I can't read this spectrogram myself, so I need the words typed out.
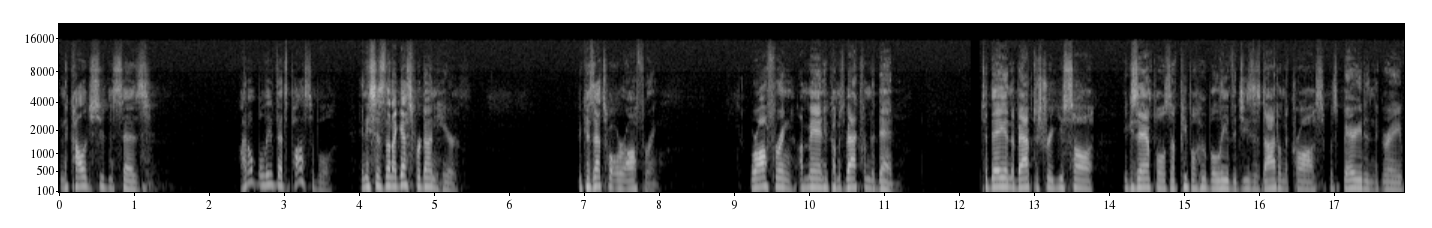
And the college student says, I don't believe that's possible. And he says, Then I guess we're done here. Because that's what we're offering. We're offering a man who comes back from the dead. Today in the baptistry, you saw examples of people who believe that Jesus died on the cross, was buried in the grave,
